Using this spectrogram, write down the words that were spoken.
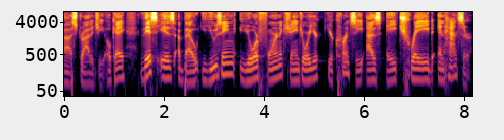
uh, strategy. Okay, this is about using your foreign exchange or your your currency as a trade enhancer.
